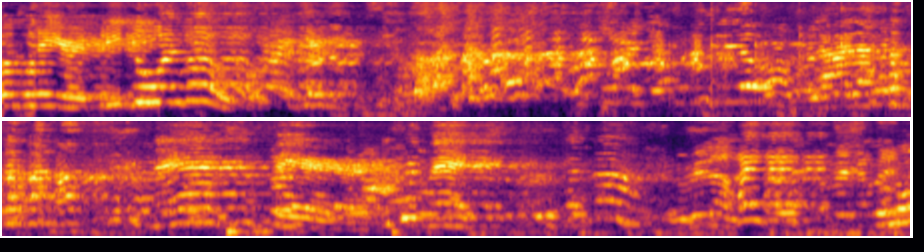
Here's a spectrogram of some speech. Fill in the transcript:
Basketball player. 3, 2, 1, go! Next pair. Next. Ay, ano?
